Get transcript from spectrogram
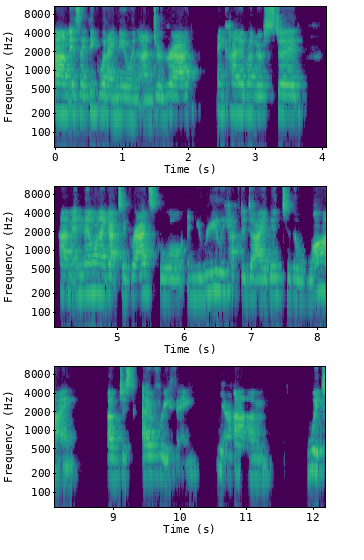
um, is I think what I knew in undergrad and kind of understood. Um, and then when I got to grad school, and you really have to dive into the why of just everything, Yeah. um, which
